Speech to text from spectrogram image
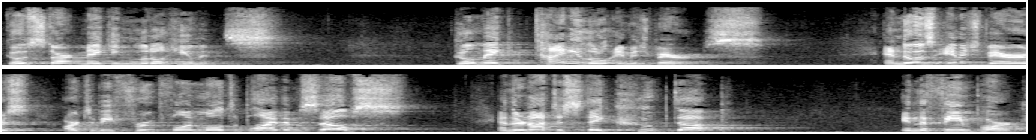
Go start making little humans. Go make tiny little image bearers. And those image bearers are to be fruitful and multiply themselves. And they're not to stay cooped up in the theme park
